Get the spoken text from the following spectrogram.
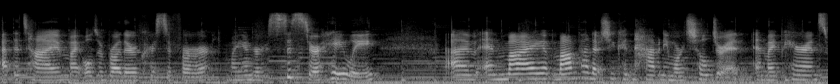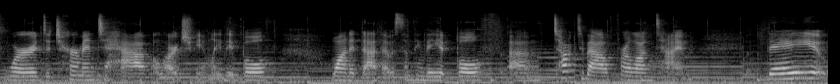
at the time, my older brother Christopher, my younger sister Haley, um, and my mom found out she couldn't have any more children, and my parents were determined to have a large family. They both wanted that. That was something they had both um, talked about for a long time. They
